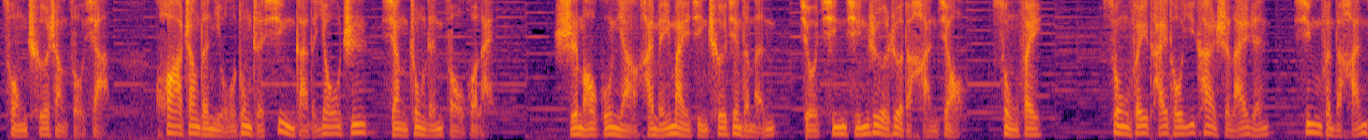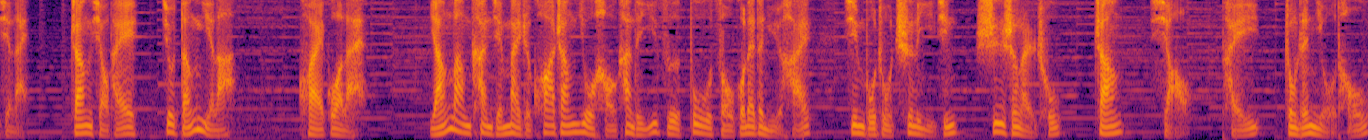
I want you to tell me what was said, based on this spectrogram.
从车上走下，夸张的扭动着性感的腰肢，向众人走过来。时髦姑娘还没迈进车间的门，就亲亲热热的喊叫：“宋飞！”宋飞抬头一看是来人，兴奋地喊起来：“张小培，就等你了，快过来！”杨浪看见迈着夸张又好看的一字步走过来的女孩，禁不住吃了一惊，失声而出：“张小培！”众人扭头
